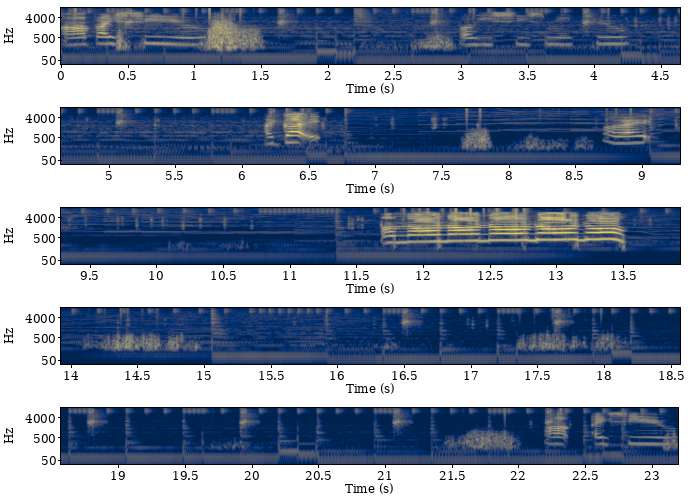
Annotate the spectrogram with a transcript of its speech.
Up, I see you. Mm-hmm. Oh, he sees me too. I got it. Alright. Oh no, no, no, no, no! Up, oh, I see you.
